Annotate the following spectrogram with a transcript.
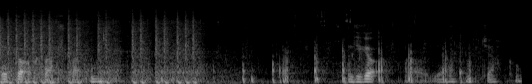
They've got a. Have you got? Oh yeah, jackal.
